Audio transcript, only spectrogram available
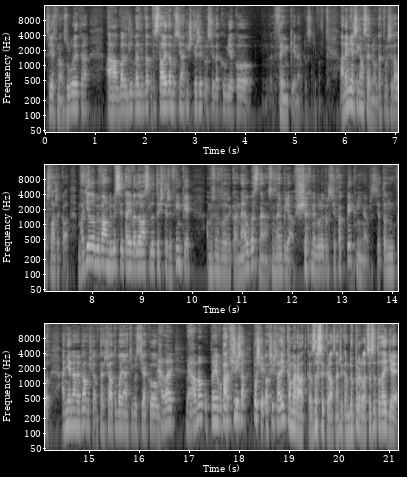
seděli jsme tam zluli teda a vedle- vedle- stáli tam prostě nějaký čtyři prostě takový jako finky, ne prostě. A neměli si kam sednout, tak to prostě ta obsluha řekla. Vadilo by vám, kdyby si tady vedle vás byly ty čtyři finky? A my jsme to říkali, ne, vůbec ne, já jsem se na ně podíval, všechny byly prostě fakt pěkný, ne, prostě to, to ani jedna nebyla, počkej, tak třeba to byla nějaký prostě jako Hele, já mám úplně pak opačný... přišla, počkej, pak přišla jejich kamarádka, zase krásná, říkám, do prdele, co se to tady děje?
